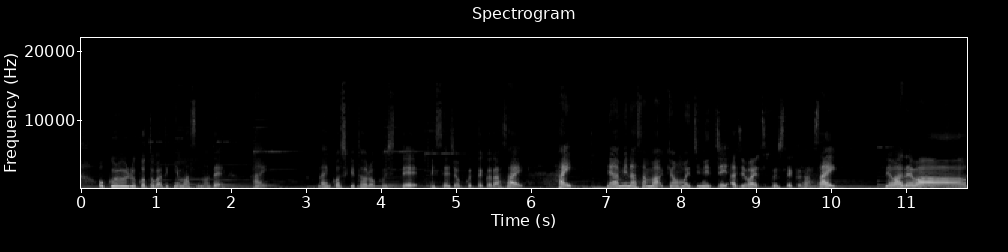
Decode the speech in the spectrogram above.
送ることができますので、はい。LINE 公式登録してメッセージ送ってください。はい。では皆様、今日も一日味わい尽くしてください。ではでは。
